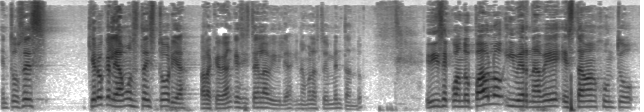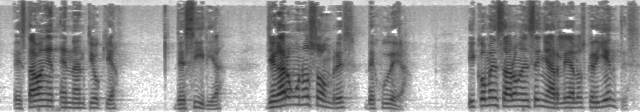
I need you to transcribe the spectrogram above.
Entonces, quiero que leamos esta historia para que vean que sí está en la Biblia y no me la estoy inventando. Y dice, cuando Pablo y Bernabé estaban junto, estaban en, en Antioquia de Siria, llegaron unos hombres de Judea y comenzaron a enseñarle a los creyentes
